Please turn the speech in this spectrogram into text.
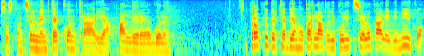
sostanzialmente è contraria alle regole. Proprio perché abbiamo parlato di polizia locale vi dico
